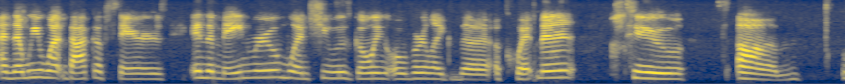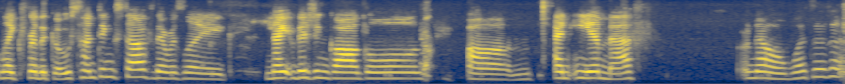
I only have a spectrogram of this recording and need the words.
and then we went back upstairs in the main room when she was going over like the equipment to um like for the ghost hunting stuff. There was like night vision goggles um an emf no was it an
